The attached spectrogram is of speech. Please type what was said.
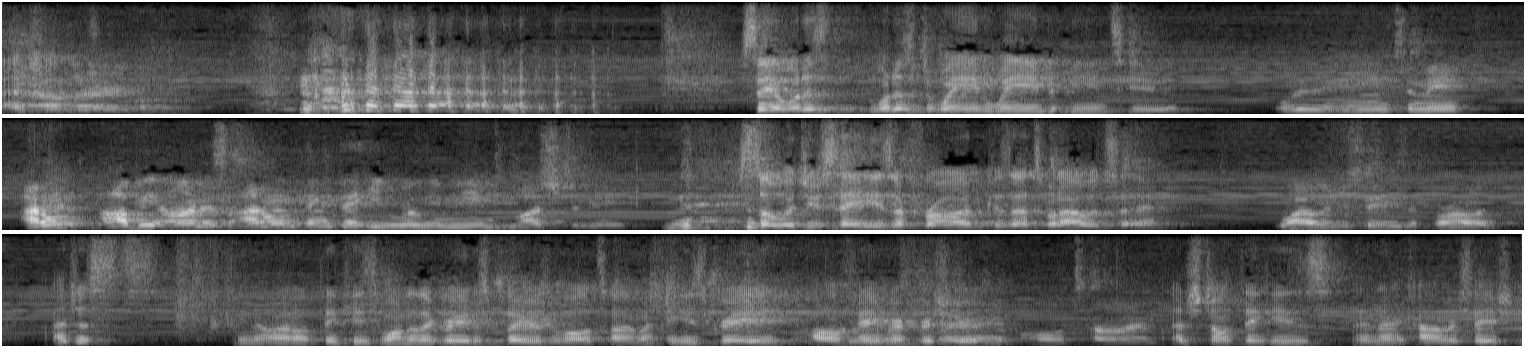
Actually. so yeah, what does what does Dwyane Wade mean to you? What does it mean to me? I don't. I'll be honest. I don't think that he really means much to me. So would you say he's a fraud? Because that's what I would say. Why would you say he's a fraud? I just, you know, I don't think he's one of the greatest players of all time. I think he's great, Hall of Famer for sure. Of all time. I just don't think he's in that conversation.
